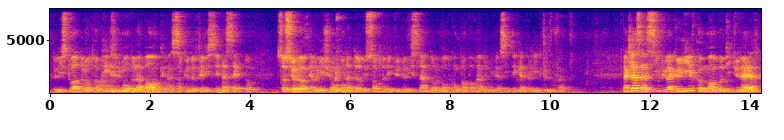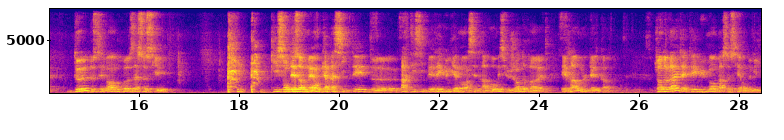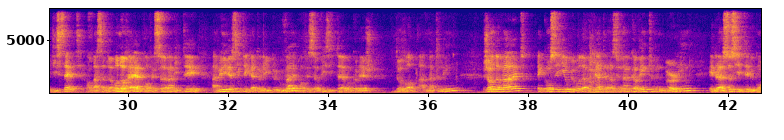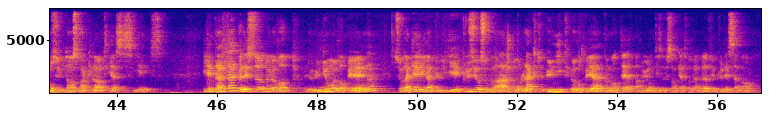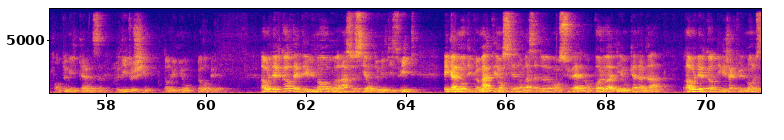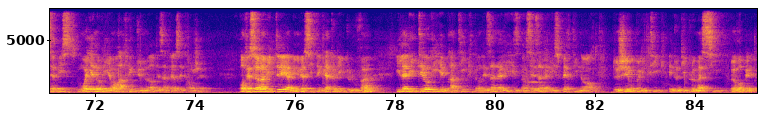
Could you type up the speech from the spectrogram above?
de l'histoire de l'entreprise et du monde de la banque, ainsi que de Félicé D'Assetto, sociologue des religions, fondateur du Centre d'études de l'islam dans le monde contemporain de l'Université catholique de Louvain. La classe a ainsi pu accueillir comme membres titulaires deux de ses membres associés, qui sont désormais en capacité de participer régulièrement à ces travaux, M. Jean de Reuth et Raoul Delcorte. Jean de Reuth a été élu membre associé en 2017, ambassadeur honoraire, professeur invité à l'Université catholique de Louvain professeur visiteur au Collège d'Europe à Mattelin. Jean de Reuth est conseiller au bureau d'avocat international Covington Burling et de la société de consultance McLarty Associates. Il est un fin connaisseur de l'Europe de l'Union européenne, sur laquelle il a publié plusieurs ouvrages, dont L'acte unique européen, commentaire paru en 1989, et plus récemment, en 2015, le leadership dans l'Union européenne. Raoul Delcorte a été élu membre associé en 2018, également diplomate et ancien ambassadeur en Suède, en Pologne et au Canada. Raoul Delcorte dirige actuellement le service Moyen-Orient, Afrique du Nord des affaires étrangères. Professeur invité à l'Université catholique de Louvain, il allie théorie et pratique dans, ses analyses pertinentes de géopolitique et de diplomatie européenne.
